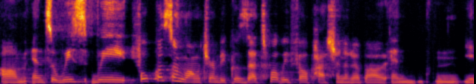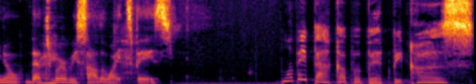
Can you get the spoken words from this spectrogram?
Um, and so we we focused on long term because that's what we felt passionate about, and you know that's right. where we saw the white space. Let me back up a bit because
